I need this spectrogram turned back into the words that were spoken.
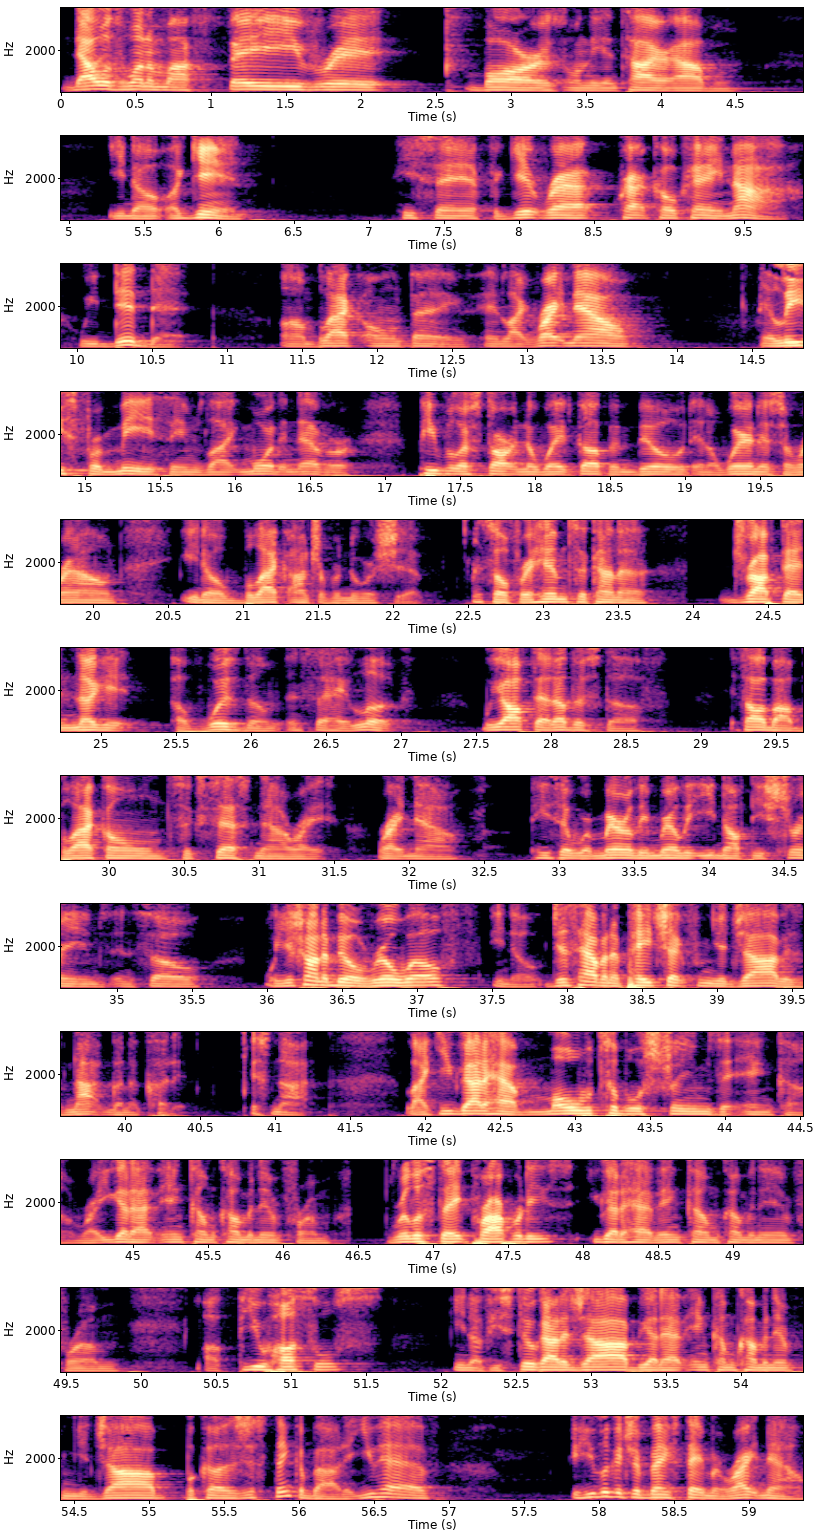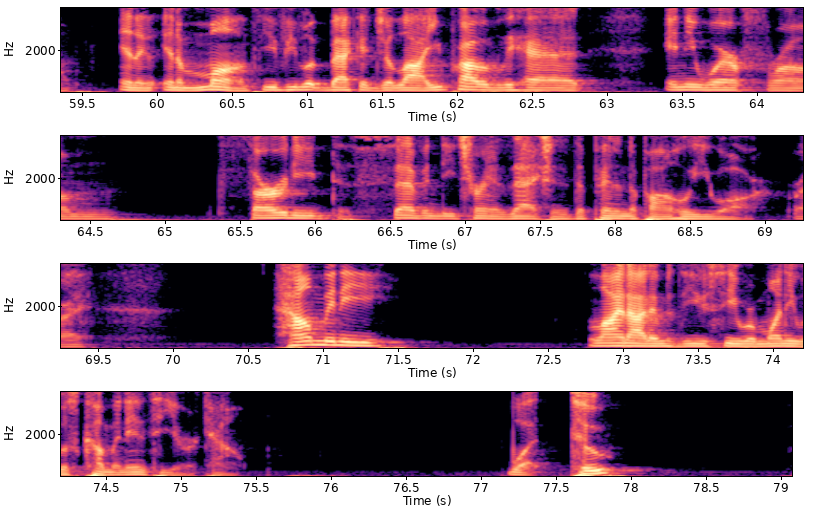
That was one of my favorite bars on the entire album. You know, again, he's saying, forget rap, crack cocaine. Nah, we did that. Um, black owned things. And like right now, at least for me, it seems like more than ever, people are starting to wake up and build an awareness around, you know, black entrepreneurship. And so for him to kind of drop that nugget of wisdom and say, hey, look, we off that other stuff. It's all about black owned success now, right? Right now. He said we're merrily, merrily eating off these streams. And so when you're trying to build real wealth, you know, just having a paycheck from your job is not gonna cut it. It's not. Like you got to have multiple streams of income, right? You got to have income coming in from real estate properties. You got to have income coming in from a few hustles. You know, if you still got a job, you got to have income coming in from your job because just think about it. You have, if you look at your bank statement right now, in a, in a month, if you look back at July, you probably had anywhere from 30 to 70 transactions, depending upon who you are, right? How many line items do you see where money was coming into your account? What, two?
